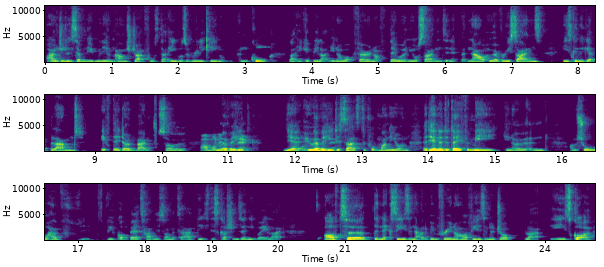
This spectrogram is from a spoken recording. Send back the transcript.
170 million pound strike force that he wasn't really keen on. And cool, like you could be like, you know what, fair enough, they weren't your signings in it. But now whoever he signs, he's going to get blamed if they don't bang. So I'm on whoever his he, neck. Yeah, whoever he decides to put money on. At the end of the day, for me, you know, and I'm sure we'll have we've got bare time this summer to have these discussions anyway. Like after the next season, that would have been three and a half years in a job. Like he's got a,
